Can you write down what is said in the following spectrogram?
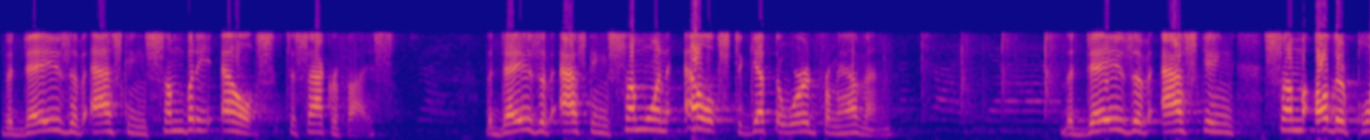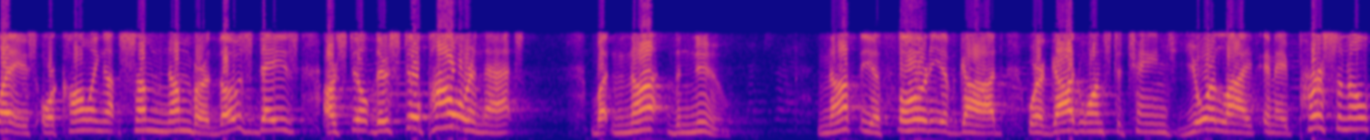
the days of asking somebody else to sacrifice, the days of asking someone else to get the word from heaven, the days of asking some other place or calling up some number, those days are still, there's still power in that, but not the new not the authority of God, where God wants to change your life in a personal,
